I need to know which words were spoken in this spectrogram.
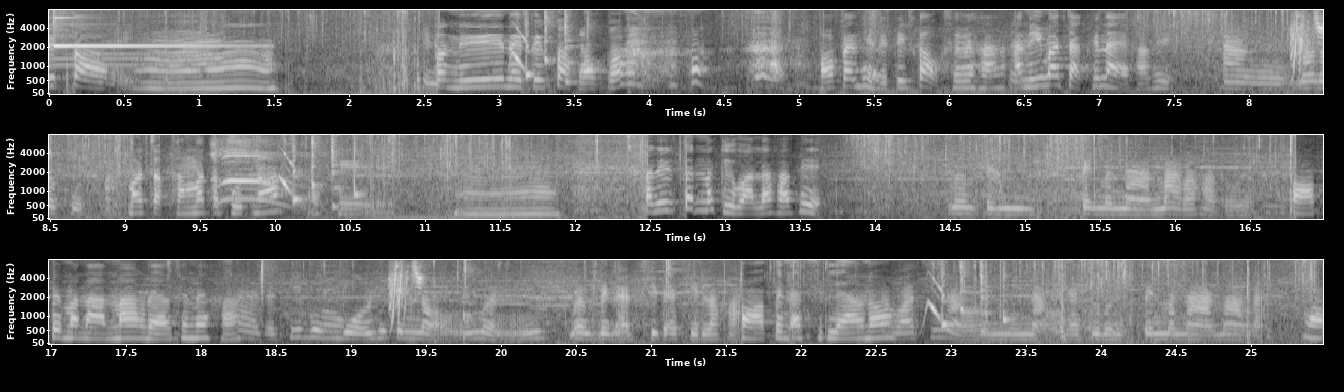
ติ๊กต็อกอืมตอนนี้ในติ๊กต็อกเราก็ อ๋อแฟนเห็นในติ๊กต็อกใช่ไหมคะ อันนี้มาจากที่ไหนคะพี่ ทางมาตรพุทธค่ะ มาจากทางมัตตพุทธเนาะ โอเค อืม อันนี้เป็นมากี่วันแล้วคะพี่ มันเป็นเป็นมานานมากแล้วค่ะตรงเนี้ยอ๋อเป็นมานานมากแล้วใช่ไหมคะใช่แต่ที่บวมๆที่เป็นหนองนี่เหมือน มันเป็นอาทิตย์อาทิตย์ละค่ะอ๋อเป็นอาทิตย์แล้วเนาะแต่ว่าที่หนังมันมีหนังเนี่ยคือมันเป็นมานานมากแล้วอ๋อ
